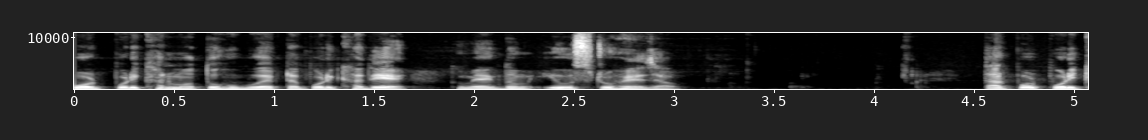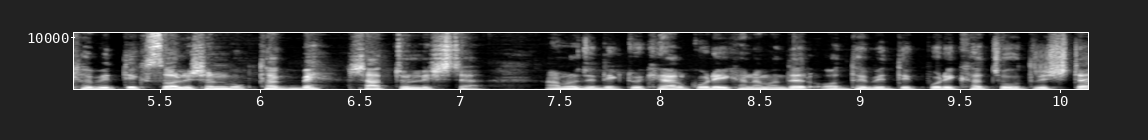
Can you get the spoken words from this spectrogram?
বোর্ড পরীক্ষার মতো হুবহু একটা পরীক্ষা দিয়ে তুমি একদম ইউজ টু হয়ে যাও। তারপর পরীক্ষাভিত্তিক সলিউশন বুক থাকবে সাতচল্লিশটা। আমরা যদি একটু খেয়াল করি, এখানে আমাদের অধ্যায়ভিত্তিক পরীক্ষা চৌত্রিশটা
